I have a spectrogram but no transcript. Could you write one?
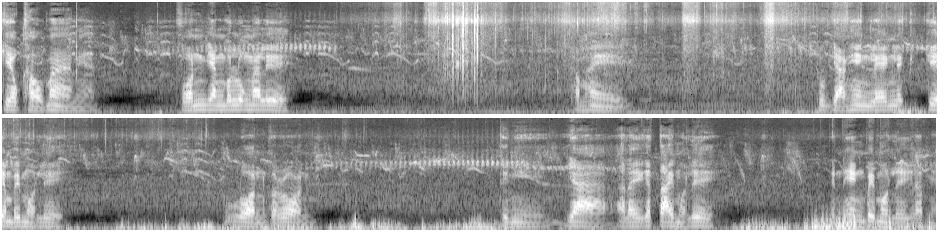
เกี่ยวเข่ามาเนี่ยฝนยังบ่ลงมาเลยทำให้ ทุกอย่างแห้งแล้งและเกลี้ยมไปหมดเลย ร้อนก็ร้อนทีนี้หญ้าอะไรก็ตายหมดเลย เป็นแห้งไปหมดเลยครับเนี่ย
